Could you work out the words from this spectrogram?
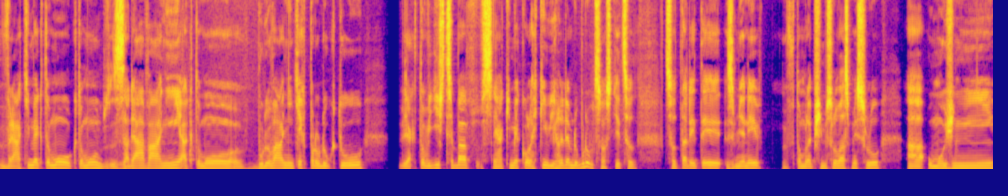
vrátíme k tomu, k tomu zadávání a k tomu budování těch produktů, jak to vidíš třeba s nějakým jako lehkým výhledem do budoucnosti? Co, co tady ty změny v tom lepším slova smyslu a umožní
